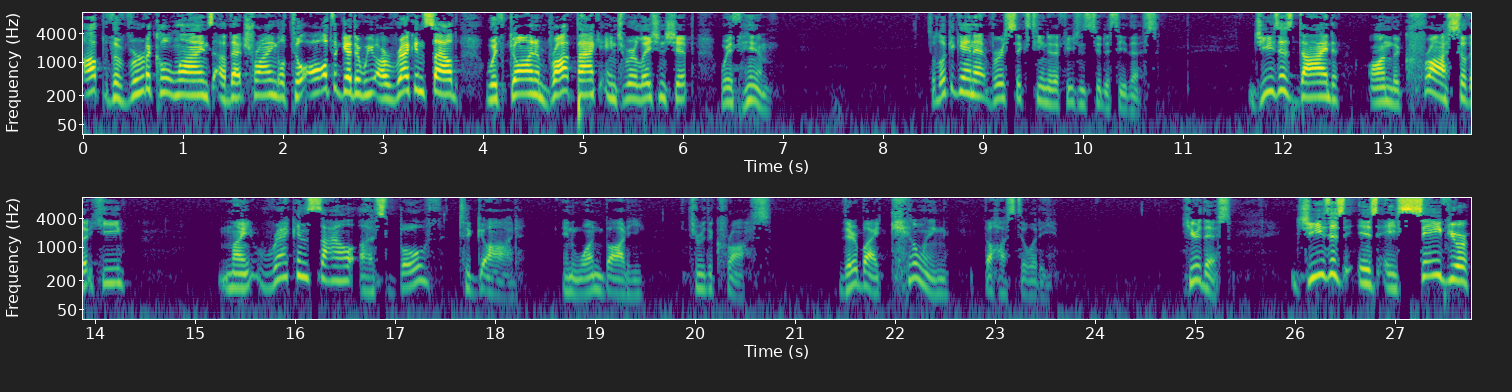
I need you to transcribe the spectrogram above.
up the vertical lines of that triangle till altogether we are reconciled with God and brought back into relationship with him. So look again at verse 16 of Ephesians 2 to see this. Jesus died on the cross so that he might reconcile us both to God in one body through the cross, thereby killing the hostility. Hear this Jesus is a Savior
